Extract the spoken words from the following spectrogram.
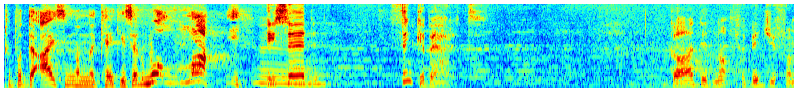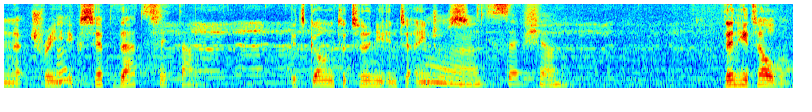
to put the icing on the cake, he said, Wallahi! He said, think about it. God did not forbid you from that tree except that Satan. it's going to turn you into angels. Hmm, deception. Then he told them,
